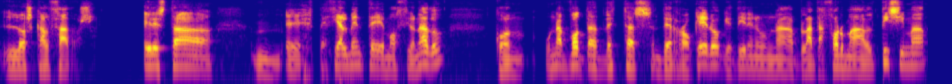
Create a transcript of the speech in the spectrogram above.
los calzados. Él está mm, especialmente emocionado con unas botas de estas de rockero que tienen una plataforma altísima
